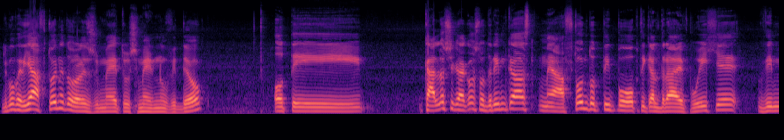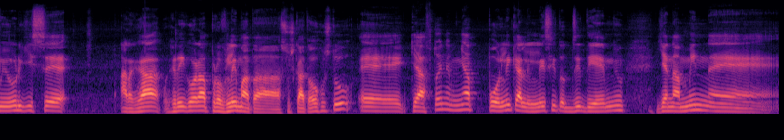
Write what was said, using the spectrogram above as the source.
Λοιπόν, παιδιά, αυτό είναι το ρεζουμέ του σημερινού βίντεο. Ότι καλός ή κακός στο Dreamcast με αυτόν τον τύπο optical drive που είχε δημιούργησε αργά, γρήγορα προβλήματα στους κατόχους του ε, και αυτό είναι μια πολύ καλή λύση το GDMU για να μην ε,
